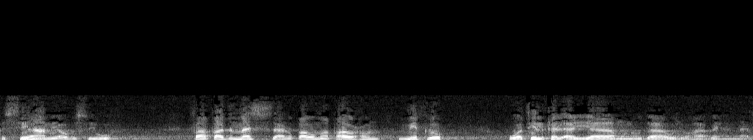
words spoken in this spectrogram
بالسهام أو بالسيوف. فقد مس القوم قرح مثله وتلك الأيام نداولها بين الناس.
